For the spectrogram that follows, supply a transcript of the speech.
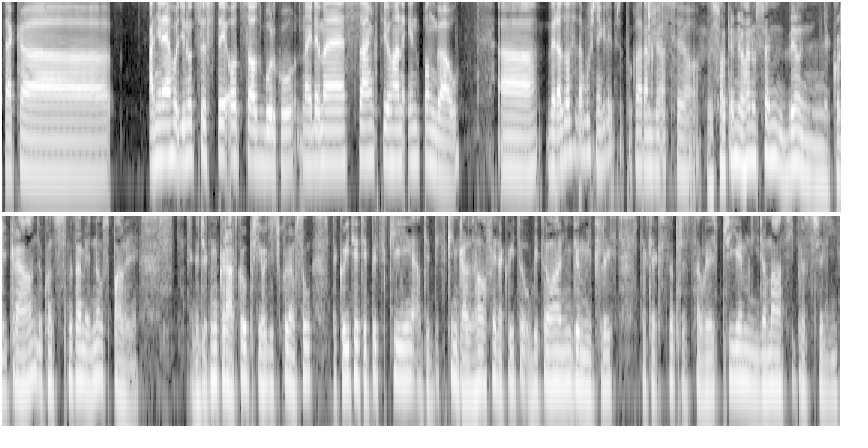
tak uh, ani ne hodinu cesty od Salzburgu najdeme Sankt Johann in Pongau. A vyrazil jsi tam už někdy? Předpokládám, že asi jo. Ve svatém Johanu jsem byl několikrát, dokonce jsme tam jednou spali. Tak řeknu krátkou příhodičku, tam jsou takový ty typický a typický Gazhofy, takový to ubytování gemütlich, tak jak si to představuješ, příjemný domácí prostředí,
